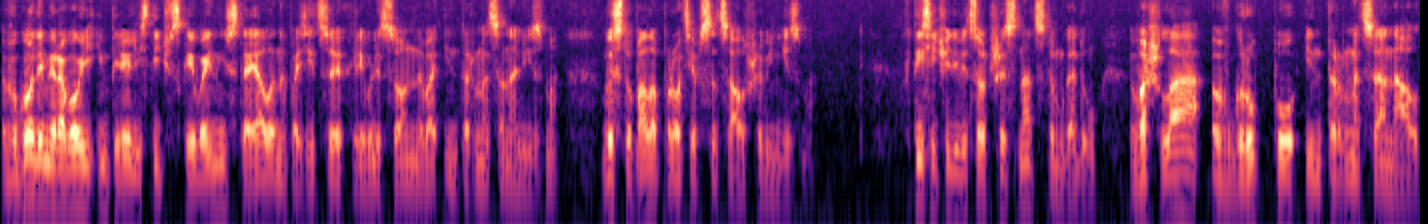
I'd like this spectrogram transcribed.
В годы мировой империалистической войны стояла на позициях революционного интернационализма, выступала против социал-шовинизма. В 1916 году вошла в группу «Интернационал»,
